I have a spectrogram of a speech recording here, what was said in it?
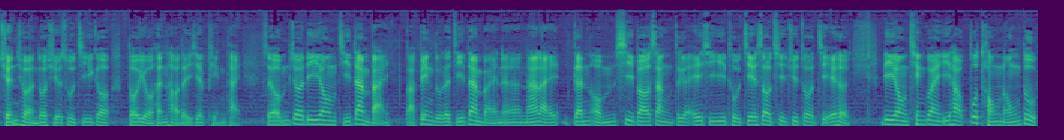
全球很多学术机构都有很好的一些平台，所以我们就利用棘蛋白，把病毒的棘蛋白呢拿来跟我们细胞上这个 ACE2 接受器去做结合，利用清冠一号不同浓度，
